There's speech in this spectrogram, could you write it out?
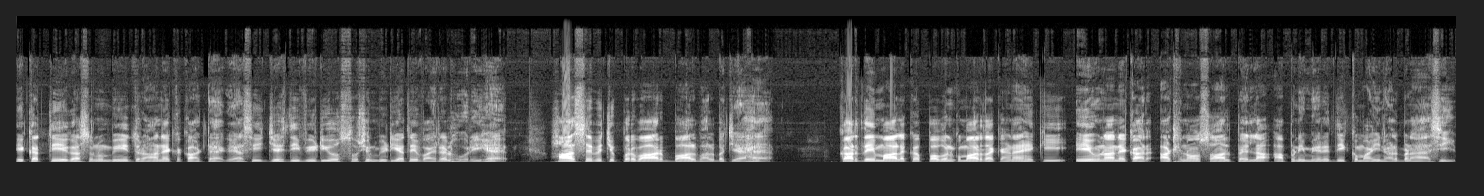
31 ਅਗਸਤ ਨੂੰ ਮੀਂਹ ਦੌਰਾਨ ਇੱਕ ਘਰ ਢਹਿ ਗਿਆ ਸੀ ਜਿਸ ਦੀ ਵੀਡੀਓ ਸੋਸ਼ਲ ਮੀਡੀਆ ਤੇ ਵਾਇਰਲ ਹੋ ਰਹੀ ਹੈ। ਹਾਦਸੇ ਵਿੱਚ ਪਰਿਵਾਰ ਬਾਲ-ਬਾਲ ਬਚਿਆ ਹੈ। ਘਰ ਦੇ ਮਾਲਕ ਪਵਨ ਕੁਮਾਰ ਦਾ ਕਹਿਣਾ ਹੈ ਕਿ ਇਹ ਉਹਨਾਂ ਨੇ ਘਰ 8-9 ਸਾਲ ਪਹਿਲਾਂ ਆਪਣੀ ਮਿਹਨਤ ਦੀ ਕਮਾਈ ਨਾਲ ਬਣਾਇਆ ਸੀ।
